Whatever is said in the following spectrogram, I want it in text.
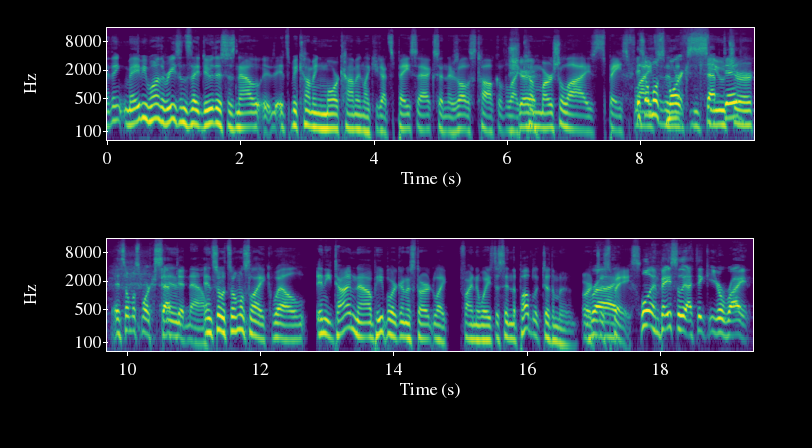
I think maybe one of the reasons they do this is now it's becoming more common. Like you got SpaceX, and there's all this talk of like Sure. commercialized space flights. it's almost in more the accepted. future. It's almost more accepted and, now. And so it's almost like, well, anytime now, people are going to start like finding ways to send the public to the moon or to space. Well, and basically, I think you're right.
